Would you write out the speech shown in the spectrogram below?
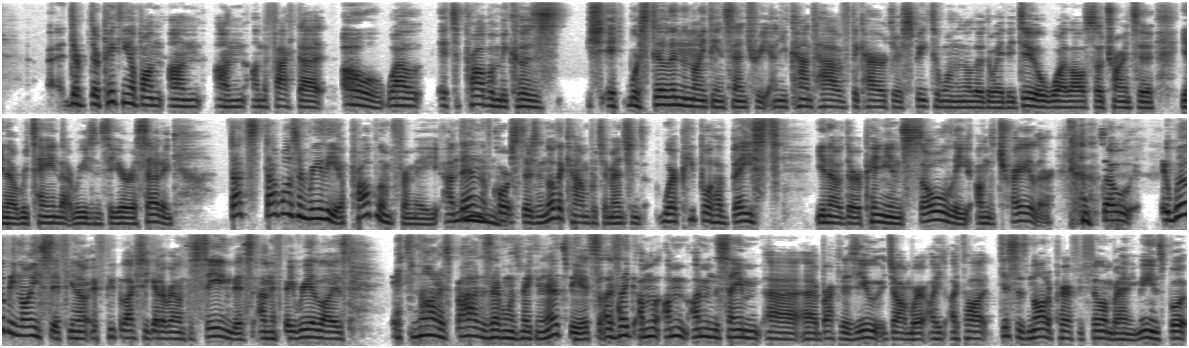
they're they're picking up on on on on the fact that oh well it's a problem because it, we're still in the 19th century and you can't have the characters speak to one another the way they do while also trying to you know retain that regency era setting that's that wasn't really a problem for me and then mm. of hmm. course there's another camp which i mentioned where people have based you know their opinions solely on the trailer so it will be nice if you know if people actually get around to seeing this and if they realize it's not as bad as everyone's making it out to be. It's, it's like I'm I'm I'm in the same uh, uh, bracket as you, John, where I, I thought this is not a perfect film by any means, but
